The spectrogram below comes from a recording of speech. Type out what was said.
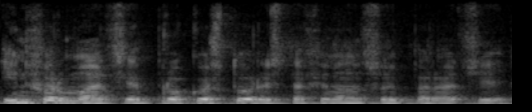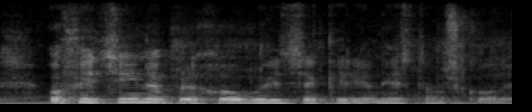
інформація про кошторис та фінансові операції офіційно приховується керівництвом школи.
